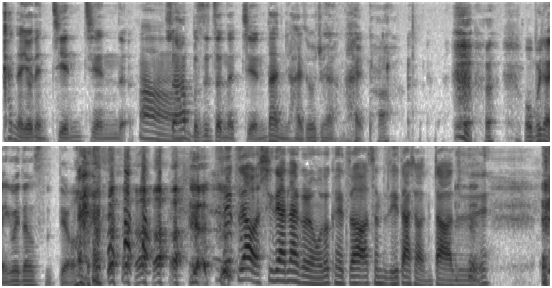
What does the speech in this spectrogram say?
看起来有点尖尖的。嗯。虽然它不是真的尖，但你还是会觉得很害怕。我不想因为这样死掉。所以只要我信赖那个人，我都可以知道他生殖器大小很大，是不是？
